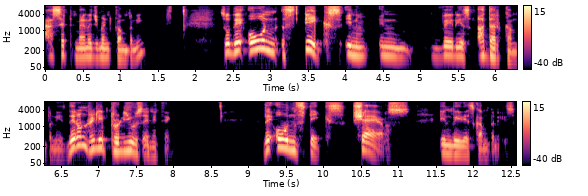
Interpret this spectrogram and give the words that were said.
asset management company. So they own stakes in in various other companies. They don't really produce anything they own stakes, shares in various companies.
